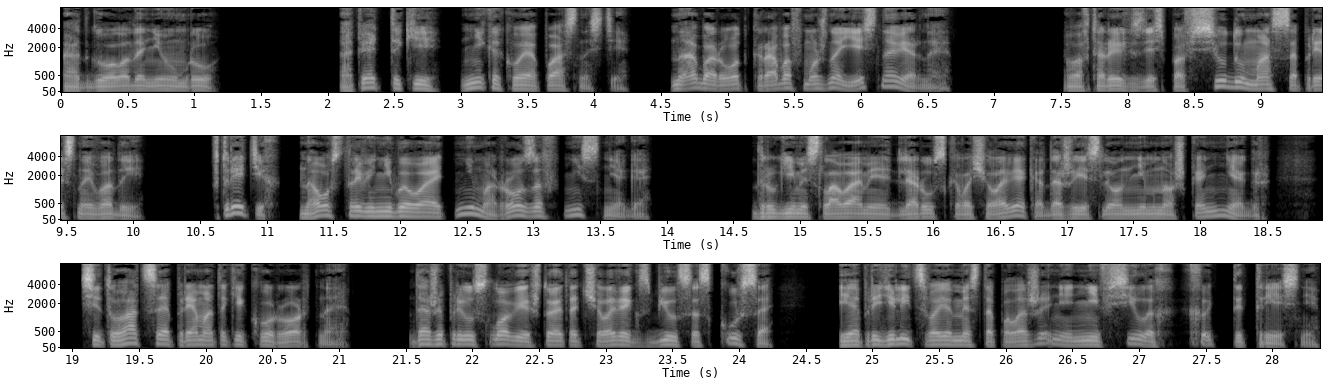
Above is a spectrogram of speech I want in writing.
От голода не умру. Опять-таки, никакой опасности. Наоборот, крабов можно есть, наверное. Во-вторых, здесь повсюду масса пресной воды. В-третьих, на острове не бывает ни морозов, ни снега. Другими словами, для русского человека, даже если он немножко негр, ситуация прямо-таки курортная. Даже при условии, что этот человек сбился с курса и определить свое местоположение не в силах, хоть ты тресни.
